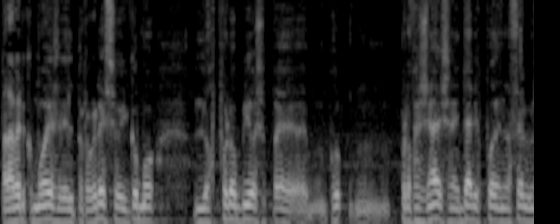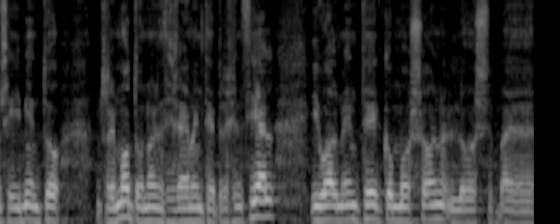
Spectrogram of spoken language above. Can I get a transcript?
para ver cómo es el progreso y cómo los propios eh, profesionales sanitarios pueden hacer un seguimiento remoto, no necesariamente presencial, igualmente cómo son los, eh,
